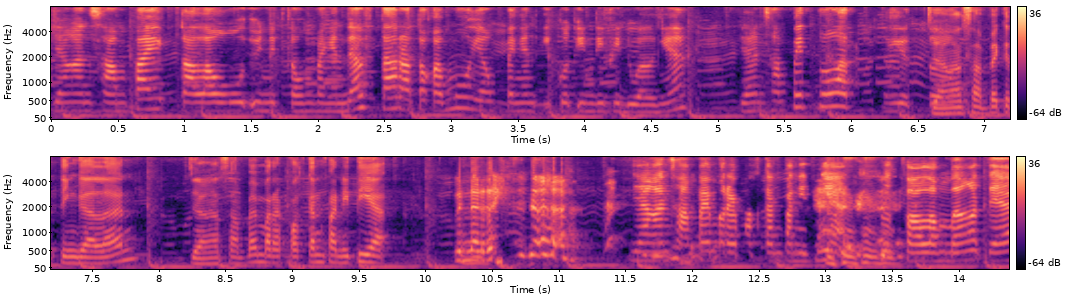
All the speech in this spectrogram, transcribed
Jangan sampai kalau unit kamu pengen daftar atau kamu yang pengen ikut individualnya, jangan sampai telat gitu. Jangan sampai ketinggalan, jangan sampai merepotkan panitia. Bener. Jangan sampai merepotkan panitia. Tolong banget ya.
